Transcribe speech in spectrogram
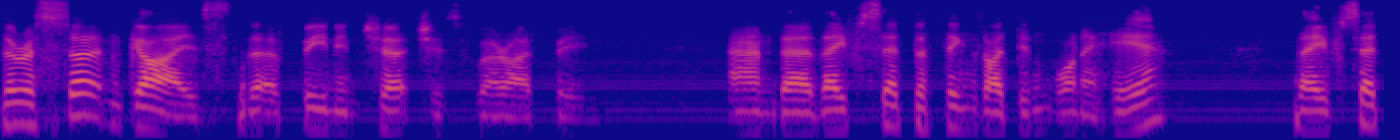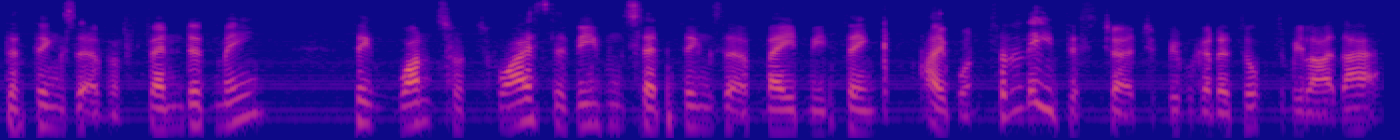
there are certain guys that have been in churches where I've been, and uh, they've said the things I didn't want to hear. They've said the things that have offended me. I think once or twice they've even said things that have made me think, I want to leave this church if people are going to talk to me like that.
